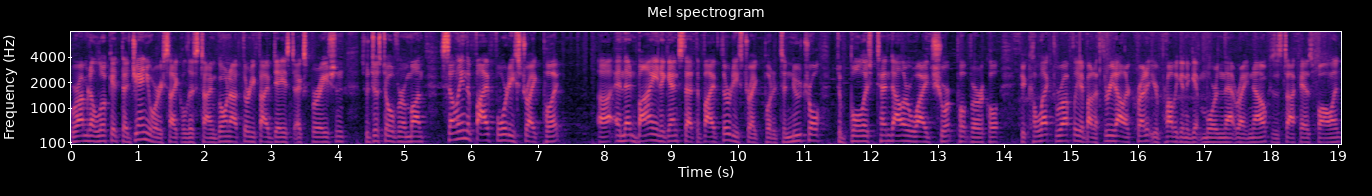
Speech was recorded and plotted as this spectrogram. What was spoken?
where I'm going to look at the January cycle this time, going out 35 days to expiration, so just over a month. Selling the 540 strike put, uh, and then buying against that the 530 strike put. It's a neutral to bullish $10 wide short put vertical. If you collect roughly about a $3 credit, you're probably going to get more than that right now because the stock has fallen.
